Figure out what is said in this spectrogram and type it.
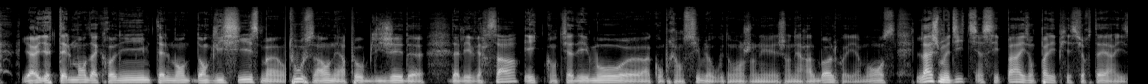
il, y a, il y a tellement d'acronymes, tellement d'anglicismes. Tous, hein, on on est un peu obligé d'aller vers ça. Et quand il y a des mots euh, incompréhensibles, au bout d'un moment, j'en ai, j'en ai ras le bol. Quoi. Il y a un moment, là, je me dis, tiens, c'est pas, ils ont pas les pieds sur terre. Ils,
